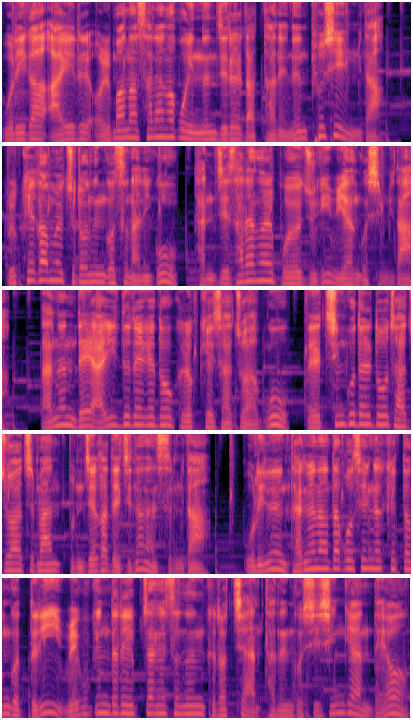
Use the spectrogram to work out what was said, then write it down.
우리가 아이를 얼마나 사랑하고 있는지를 나타내는 표시입니다. 불쾌감을 주려는 것은 아니고 단지 사랑을 보여주기 위한 것입니다. 나는 내 아이들에게도 그렇게 자주 하고 내 친구들도 자주 하지만 문제가 되지는 않습니다. 우리는 당연하다고 생각했던 것들이 외국인들의 입장에서는 그렇지 않다는 것이 신기한데요.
